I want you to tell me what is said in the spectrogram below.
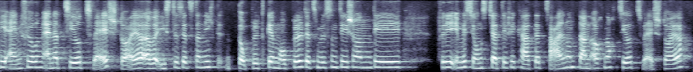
die Einführung einer CO2-Steuer, aber ist das jetzt dann nicht doppelt gemoppelt? Jetzt müssen die schon die für die Emissionszertifikate zahlen und dann auch noch CO2-Steuer?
